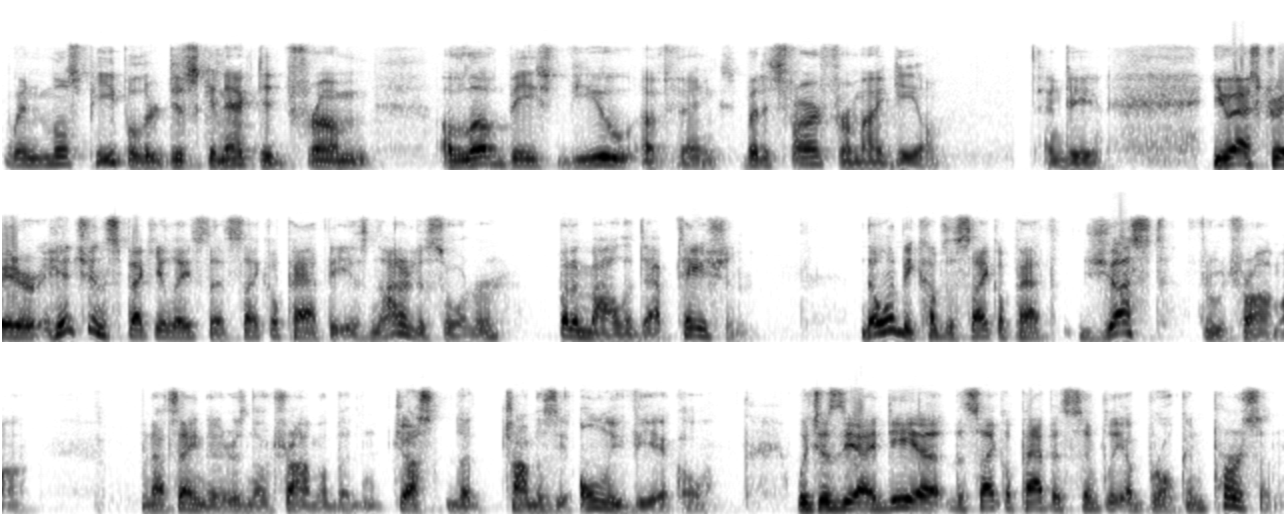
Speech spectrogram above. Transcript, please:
when most people are disconnected from a love based view of things, but it's far from ideal. Indeed. U.S. creator Hintjens speculates that psychopathy is not a disorder, but a maladaptation. No one becomes a psychopath just through trauma. I'm not saying there is no trauma, but just that trauma is the only vehicle, which is the idea the psychopath is simply a broken person.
